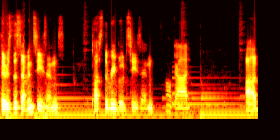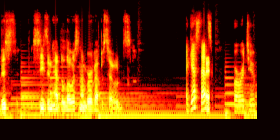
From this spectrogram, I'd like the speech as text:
there's the seven seasons, plus the reboot season. Oh, God. Uh, this season had the lowest number of episodes. I guess that's forward to.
